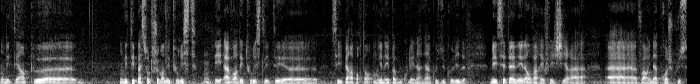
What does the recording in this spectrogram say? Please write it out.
on était un peu. on n'était pas sur le chemin des touristes Mm. et avoir des touristes l'été, c'est hyper important. Bon, il n'y en avait pas beaucoup l'année dernière à cause du Covid, mais cette année là, on va réfléchir à, à avoir une approche plus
